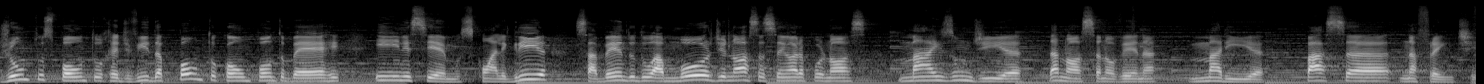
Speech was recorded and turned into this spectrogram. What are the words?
juntos.redvida.com.br e iniciemos com alegria, sabendo do amor de Nossa Senhora por nós, mais um dia da nossa novena Maria Passa na Frente.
